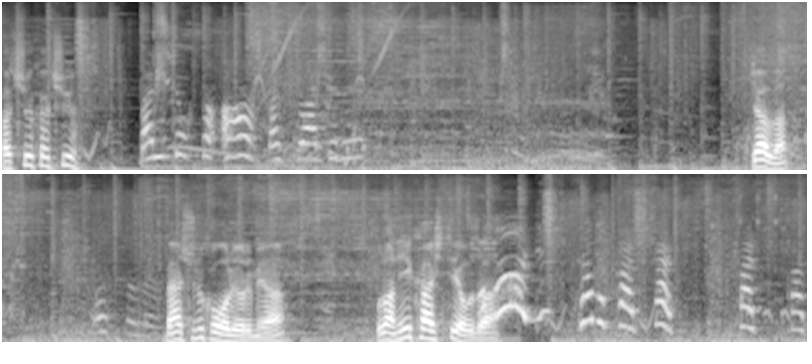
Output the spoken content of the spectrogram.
Kaçıyor kaçıyor. Ben de çok sa... Aa bak şu arkada. Gel lan. O sana. Ben şunu kovalıyorum ya. Ulan iyi kaçtı Yavuz ha. Aa git çabuk kaç kaç. Kaç kaç.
